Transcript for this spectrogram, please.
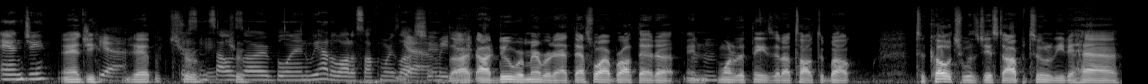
Angie, Angie. Yeah. Yep. True. Tristan true. Salazar, Belen. We had a lot of sophomores last Yeah, year. we did. I, I do remember that. That's why I brought that up. And one of the things that I talked about to coach was just the opportunity to have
